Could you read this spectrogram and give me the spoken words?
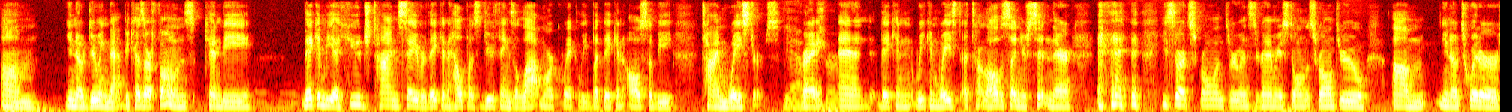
um, you know, doing that because our phones can be, they can be a huge time saver. They can help us do things a lot more quickly, but they can also be time wasters. Yeah, right. Sure. And they can we can waste a ton. All of a sudden, you're sitting there, and you start scrolling through Instagram, or you're scrolling scrolling through, um, you know, Twitter,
